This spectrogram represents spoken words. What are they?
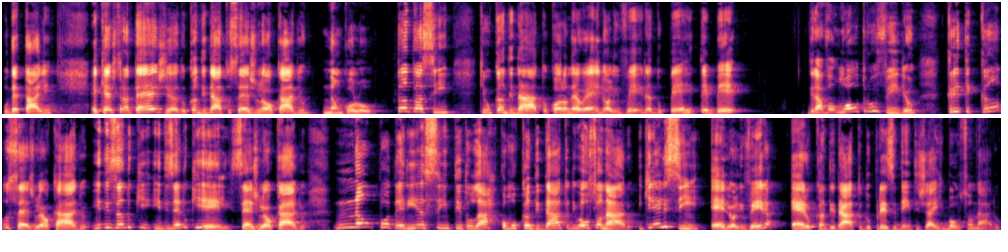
O detalhe é que a estratégia do candidato Sérgio Leocádio não colou. Tanto assim que o candidato Coronel Hélio Oliveira, do PRTB, gravou um outro vídeo criticando Sérgio Leocádio e dizendo que, e dizendo que ele, Sérgio Leocádio, não poderia se intitular como candidato de Bolsonaro e que ele sim, Hélio Oliveira, era o candidato do presidente Jair Bolsonaro.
